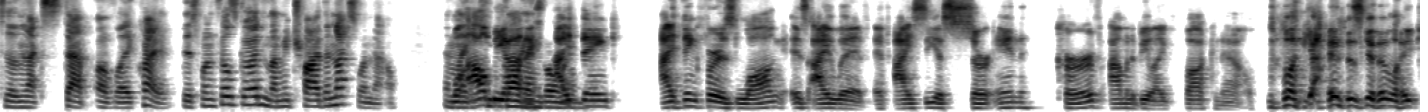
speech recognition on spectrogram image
to the next step of like, okay, this one feels good, and let me try the next one now. And well, like, I'll be honest. I think I think for as long as I live, if I see a certain curve, I'm gonna be like, fuck no. like I'm just gonna like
